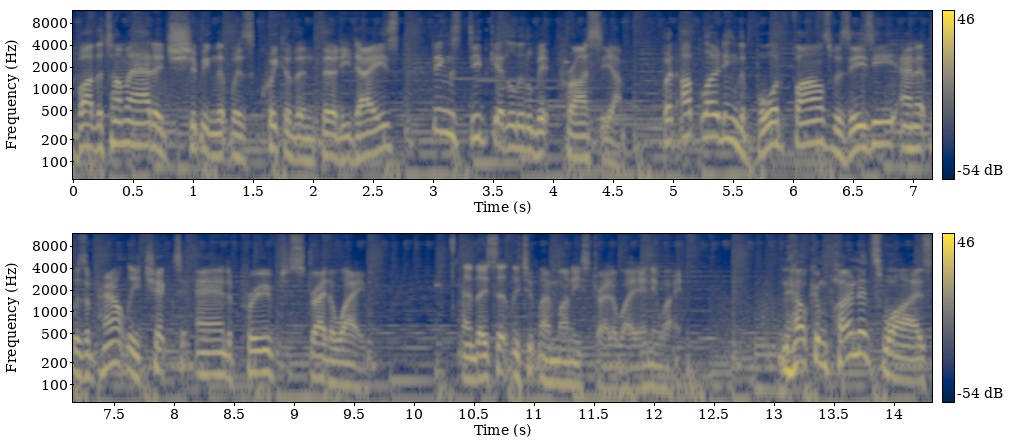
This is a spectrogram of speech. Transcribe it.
By the time I added shipping that was quicker than 30 days, things did get a little bit pricier. But uploading the board files was easy and it was apparently checked and approved straight away. And they certainly took my money straight away anyway. Now, components wise,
